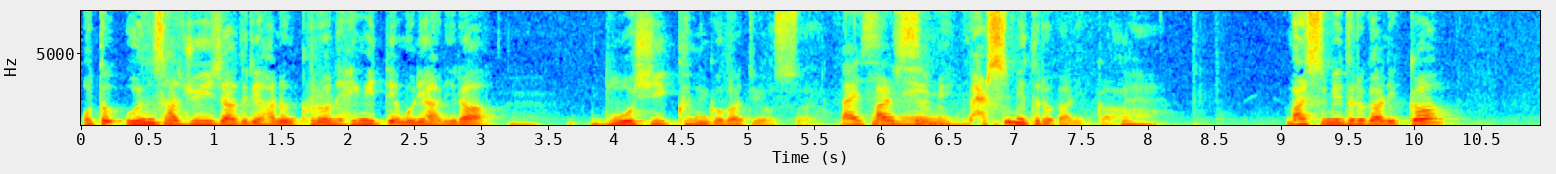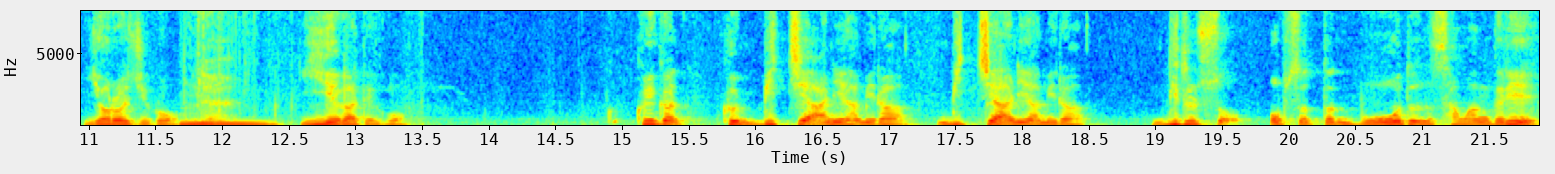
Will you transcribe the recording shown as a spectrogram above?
어떤 은사주의자들이 하는 그런 행위 때문이 아니라 무엇이 근거가 되었어요. 말씀이. 말씀이. 말씀이 들어가니까. 말씀이 들어가니까 열어지고 이해가 되고 그- 그러니까 그 믿지 아니함이라 믿지 아니함이라 믿을 수 없었던 모든 상황들이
